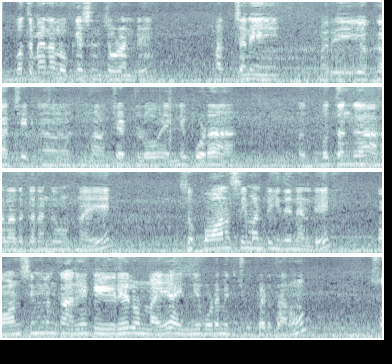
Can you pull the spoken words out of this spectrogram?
అద్భుతమైన లొకేషన్ చూడండి. పచ్చని మరి ఈ యొక్క చెట్ చెట్లు అన్నీ కూడా అద్భుతంగా ఆహ్లాదకరంగా ఉంటున్నాయి. సో కోనసీమ అంటే ఇదేనండి. కోనసీమలో ఇంకా అనేక ఏరియాలు ఉన్నాయి. అన్నీ కూడా మీకు చూపెడతాను. సో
